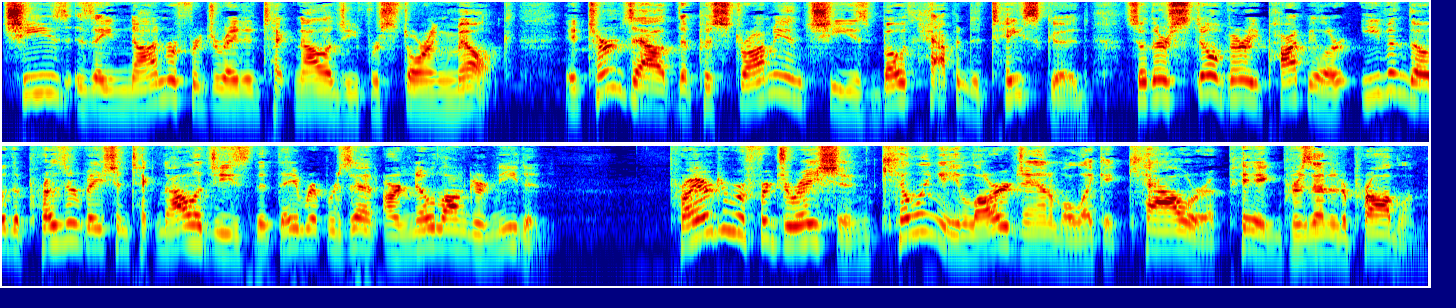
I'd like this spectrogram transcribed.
Cheese is a non refrigerated technology for storing milk. It turns out that pastrami and cheese both happen to taste good, so they're still very popular even though the preservation technologies that they represent are no longer needed. Prior to refrigeration, killing a large animal like a cow or a pig presented a problem.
